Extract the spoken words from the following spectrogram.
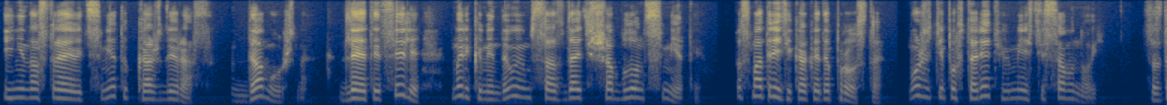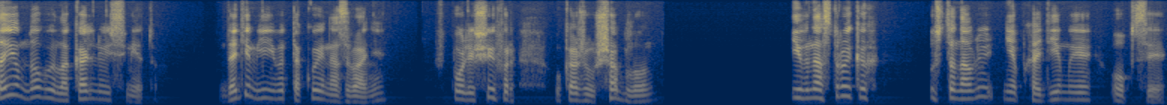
и не настраивать смету каждый раз? Да, можно. Для этой цели мы рекомендуем создать шаблон сметы. Посмотрите, как это просто. Можете повторять вместе со мной. Создаем новую локальную смету. Дадим ей вот такое название. В поле шифр укажу шаблон. И в настройках установлю необходимые опции.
